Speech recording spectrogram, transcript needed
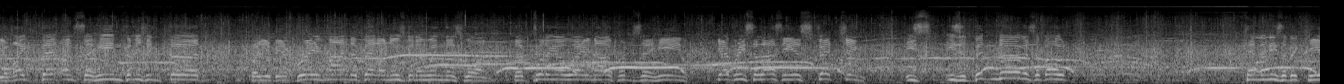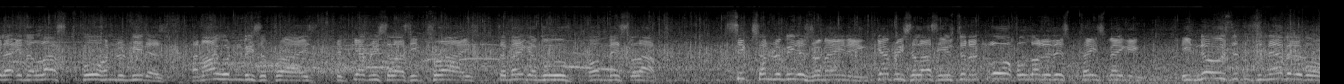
You might bet on Sihine finishing third, but you'd be a brave man to bet on who's going to win this one. They're pulling away now from Sihine. Gebrselassie is stretching. He's, he's a bit nervous about Kenenisa Bekele in the last 400 metres, and I wouldn't be surprised if Gebrselassie tries to make a move on this lap. 600 metres remaining. Gebrselassie, who's done an awful lot of this pacemaking, he knows that it's inevitable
